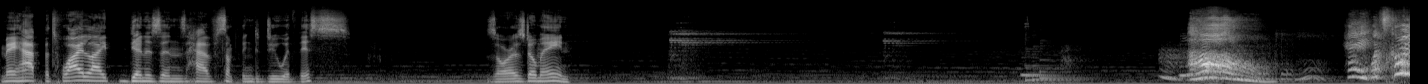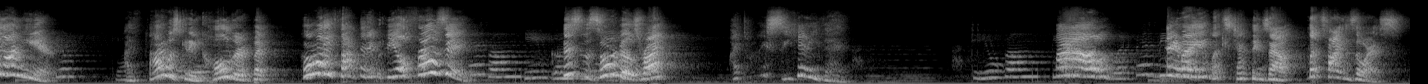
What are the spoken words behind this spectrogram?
Mayhap the Twilight denizens have something to do with this. Zora's domain. Oh! Hey, what's going on here? I thought it was getting colder, but who would have thought that it would be all frozen? This is the Zorbills, right? Why don't I see anything? Wow! Anyway, let's check things out. Let's find Zoras.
